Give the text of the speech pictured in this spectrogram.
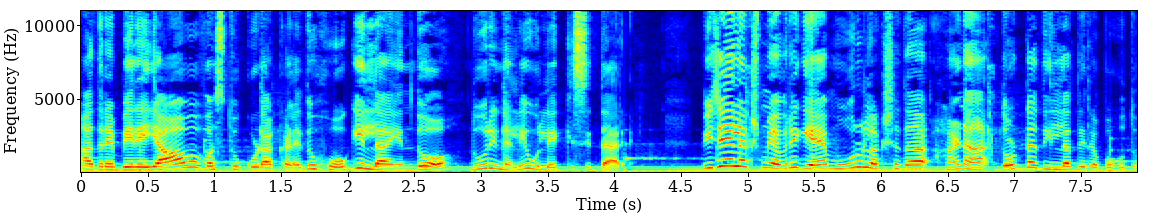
ಆದರೆ ಬೇರೆ ಯಾವ ವಸ್ತು ಕೂಡ ಕಳೆದು ಹೋಗಿಲ್ಲ ಎಂದು ದೂರಿನಲ್ಲಿ ಉಲ್ಲೇಖಿಸಿದ್ದಾರೆ. ವಿಜಯಲಕ್ಷ್ಮಿ ಅವರಿಗೆ ಮೂರು ಲಕ್ಷದ ಹಣ ದೊಡ್ಡದಿಲ್ಲದಿರಬಹುದು.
